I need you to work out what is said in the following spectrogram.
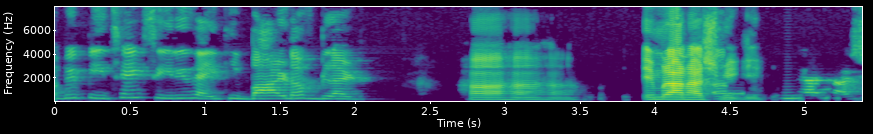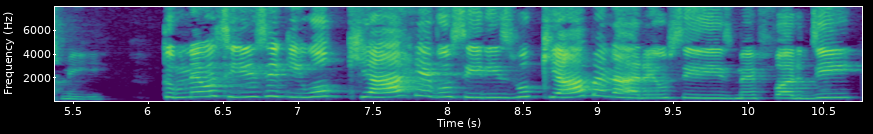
अभी पीछे एक सीरीज़ आई थी बार्ड ऑफ़ ब्लड हाँ हाँ हाँ इमरान हाशमी की। इमरान हाशमी की। तुमने वो सीरीज़ से की वो क्या है वो सीरीज़ वो क्या बना रहे उस सीरीज़ में? फर्जी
